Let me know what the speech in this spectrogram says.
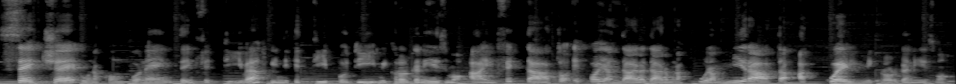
se c'è una componente infettiva, quindi che tipo di microorganismo ha infettato e poi andare a dare una cura mirata a quel microorganismo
